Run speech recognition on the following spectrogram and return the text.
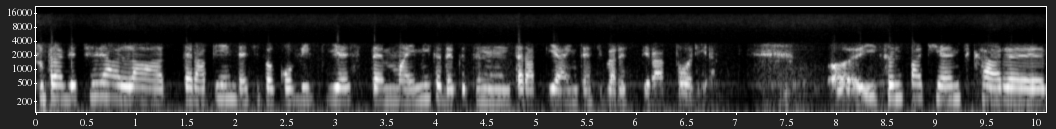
supraviețuirea la terapie intensivă COVID este mai mică decât în terapia intensivă respiratorie. Uh, sunt pacienți care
